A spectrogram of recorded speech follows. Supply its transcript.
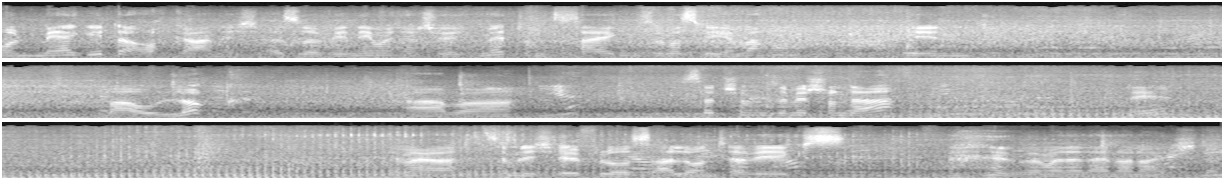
Und mehr geht da auch gar nicht. Also wir nehmen euch natürlich mit und zeigen so, was wir hier machen in Baulok. Aber ist das schon, sind wir schon da? Nee? Immer ziemlich hilflos alle unterwegs, wenn man in einer neuen Stadt.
